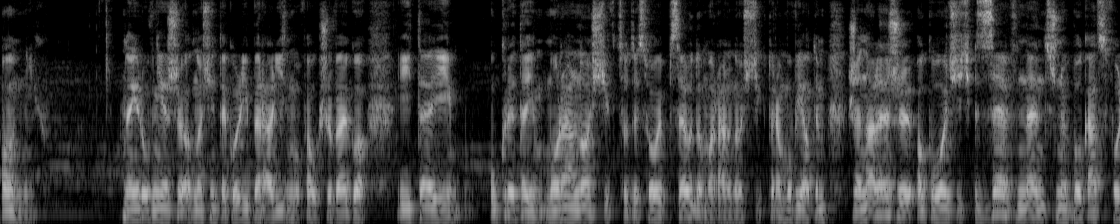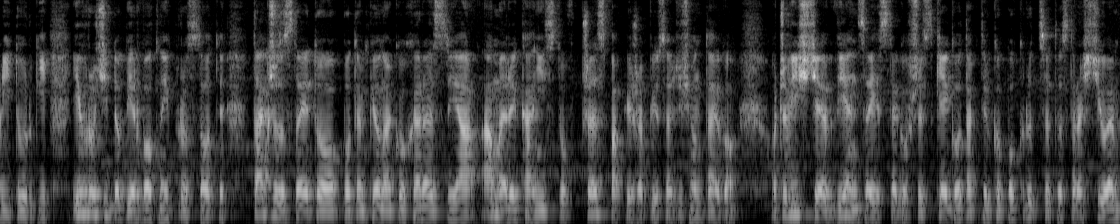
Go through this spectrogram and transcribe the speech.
o nich. No i również odnośnie tego liberalizmu fałszywego i tej ukrytej moralności, w cudzysłowie pseudomoralności, która mówi o tym, że należy ogołocić zewnętrzne bogactwo liturgii i wrócić do pierwotnej prostoty. Także zostaje to potępione jako herezja amerykanistów przez papieża Piusa X. Oczywiście więcej jest tego wszystkiego, tak tylko pokrótce to straściłem,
